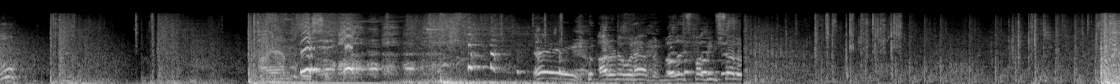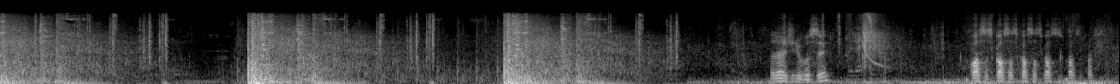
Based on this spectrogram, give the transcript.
Uh. I am Hey! I don't know what happened, but let's fucking settle. Tá dando tiro em você? Costas, costas, costas, costas, costas, costas.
